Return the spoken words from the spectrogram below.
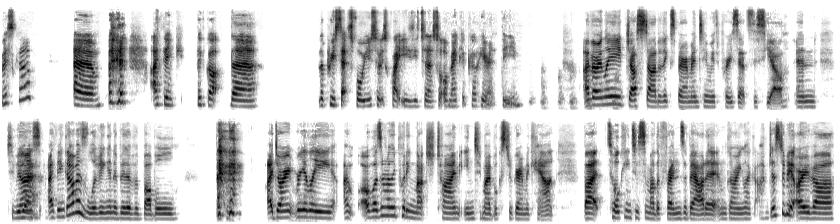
VSCO. Um, I think they've got the the presets for you, so it's quite easy to sort of make a coherent theme. I've only just started experimenting with presets this year, and to be yeah. honest, I think I was living in a bit of a bubble. I don't really, I, I wasn't really putting much time into my Bookstagram account, but talking to some other friends about it and going like i'm just a bit over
